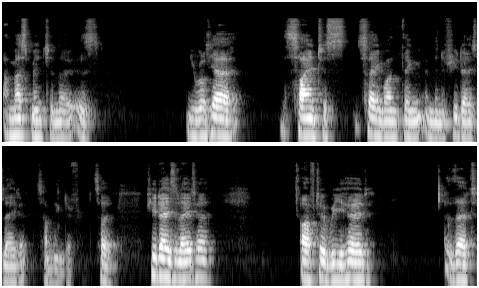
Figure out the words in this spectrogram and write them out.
I must mention though is you will hear scientists saying one thing and then a few days later something different. So a few days later, after we heard that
